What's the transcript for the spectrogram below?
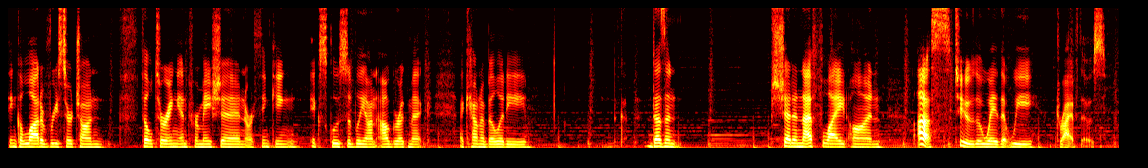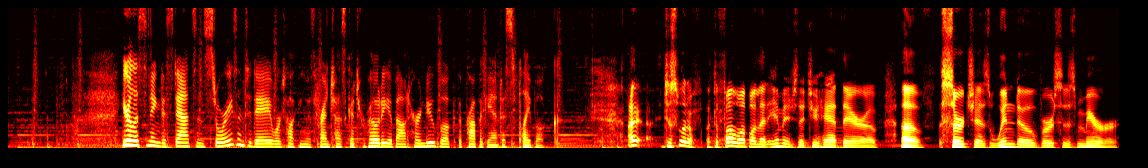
think a lot of research on filtering information or thinking exclusively on algorithmic accountability doesn't shed enough light on us too the way that we drive those You're listening to Stats and Stories, and today we're talking with Francesca Tripodi about her new book, The Propagandist Playbook. I just want to, to follow up on that image that you had there of of search as window versus mirror.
